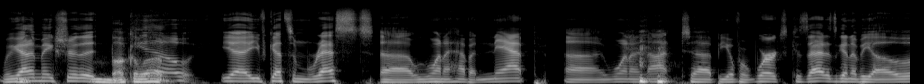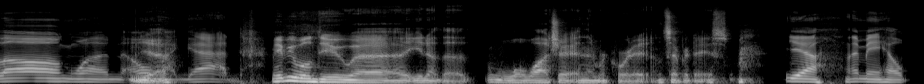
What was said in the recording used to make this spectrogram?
We got to make sure that buckle you up. know, yeah, you've got some rest. Uh, we want to have a nap. Uh, we want to not uh, be overworked because that is going to be a long one. Oh Yeah. my god. Maybe we'll do, uh, you know, the we'll watch it and then record it on separate days. Yeah, that may help.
